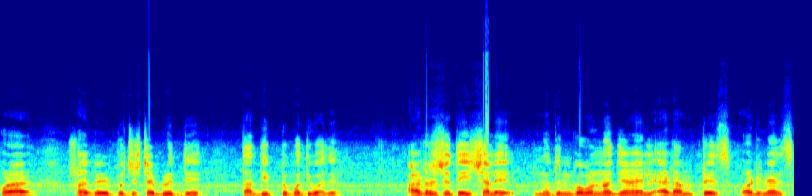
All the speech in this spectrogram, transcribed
করার সরকারি প্রচেষ্টার বিরুদ্ধে তার দীপ্ত প্রতিবাদে। আঠারোশো তেইশ সালে নতুন governor general Adam press ordinance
